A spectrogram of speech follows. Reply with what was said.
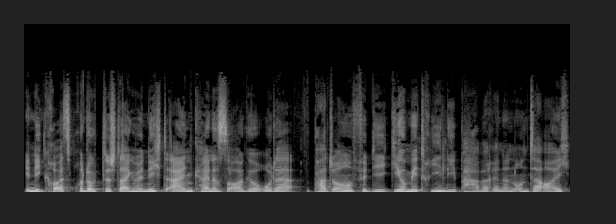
In die Kreuzprodukte steigen wir nicht ein, keine Sorge oder pardon für die Geometrieliebhaberinnen unter euch,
